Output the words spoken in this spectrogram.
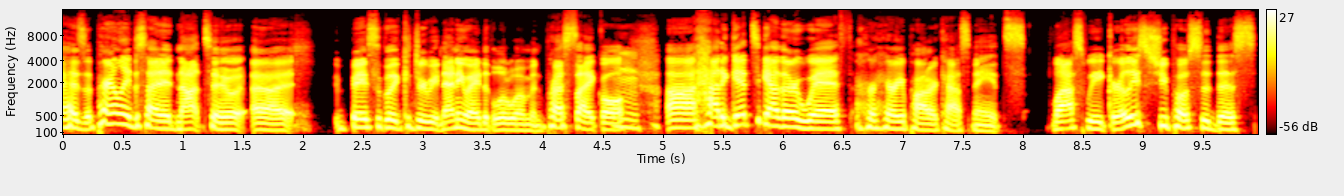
has apparently decided not to uh, basically contribute in any way to the Little Women press cycle, uh, had to get together with her Harry Potter castmates last week, or at least she posted this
